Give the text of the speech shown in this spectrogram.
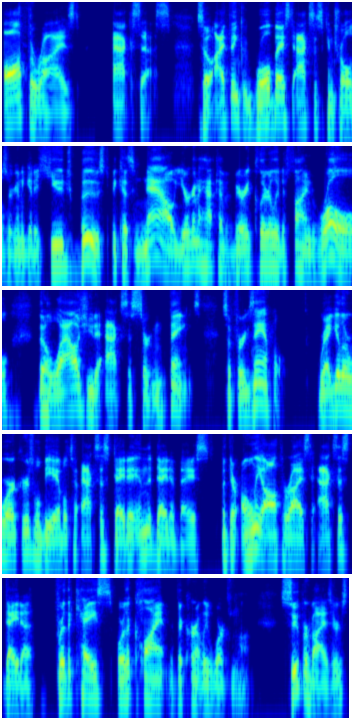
authorized access. So I think role based access controls are going to get a huge boost because now you're going to have to have a very clearly defined role that allows you to access certain things. So, for example, regular workers will be able to access data in the database, but they're only authorized to access data for the case or the client that they're currently working on. Supervisors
